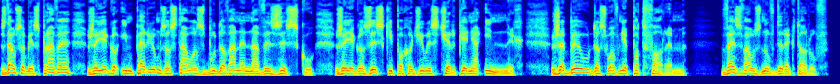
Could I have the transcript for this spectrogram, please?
Zdał sobie sprawę, że jego imperium zostało zbudowane na wyzysku, że jego zyski pochodziły z cierpienia innych, że był dosłownie potworem. Wezwał znów dyrektorów.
